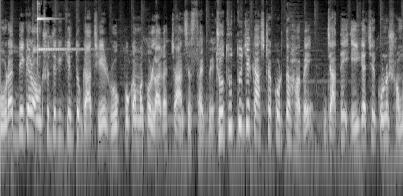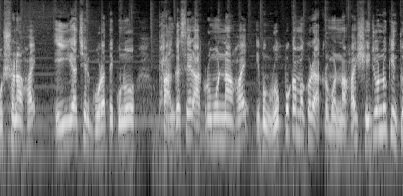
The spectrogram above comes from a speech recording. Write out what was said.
গোড়ার দিকের অংশ থেকে কিন্তু গাছের রোগ পোকামাকড় লাগার চান্সেস থাকবে। চতুর্থ যে কাজটা করতে হবে, যাতে এই গাছের কোনো সমস্যা না হয়, এই গাছের গোড়াতে কোনো ফাঙ্গাসের আক্রমণ না হয় এবং রোগ পোকামাকড়ের আক্রমণ না হয়, সেই জন্য কিন্তু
